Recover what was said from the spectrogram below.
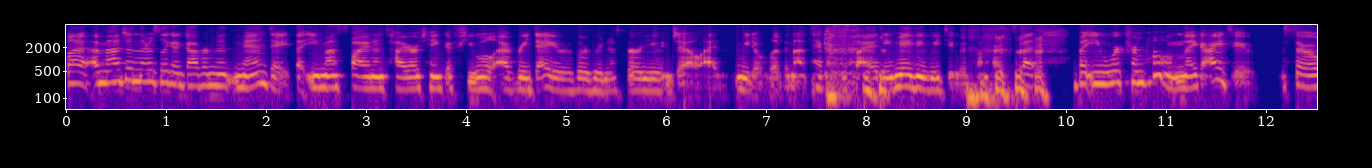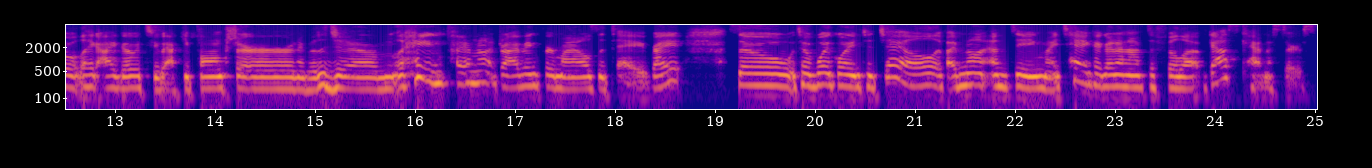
But imagine there's like a government mandate that you must buy an entire tank of fuel every day or they're going to throw you in jail. I, we don't live in that type of society. Maybe we do in some parts, but but you work from home like I do so like I go to acupuncture and I go to the gym. Like I'm not driving for miles a day, right? So to avoid going to jail, if I'm not emptying my tank, I'm gonna have to fill up gas canisters.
